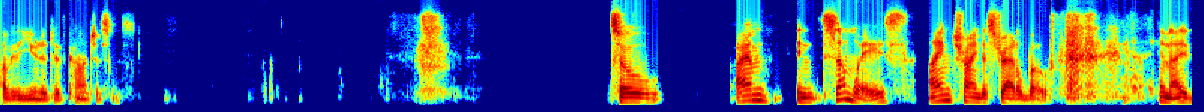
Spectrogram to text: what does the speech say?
of the unitive consciousness. So I'm in some ways I'm trying to straddle both. and I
